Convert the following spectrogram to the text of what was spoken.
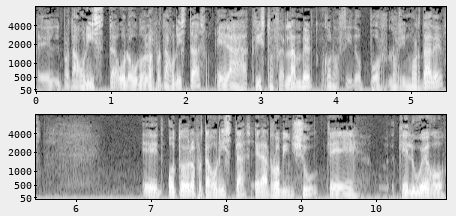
el protagonista, bueno, uno de los protagonistas era Christopher Lambert, conocido por Los Inmortales. Eh, otro de los protagonistas era Robin Shue, que, que luego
